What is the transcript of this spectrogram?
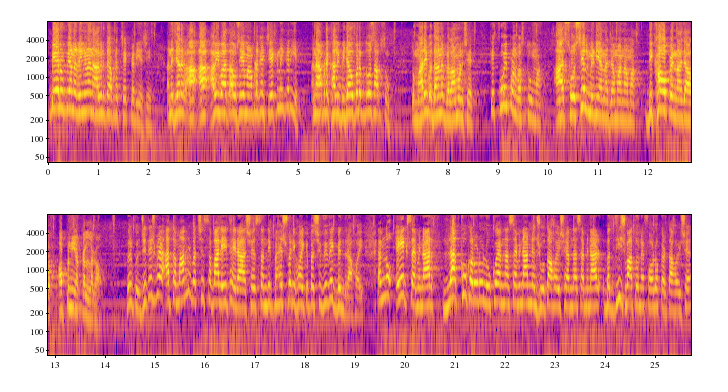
બે રૂપિયાના રીંગણાને આવી રીતે આપણે ચેક કરીએ છીએ. અને જ્યારે આવી વાત આવશે એમાં આપણે કંઈ ચેક નહીં કરીએ અને આપણે ખાલી બીજા ઉપર જ દોષ આપશું. તો મારી બધાને ભલામણ છે કે કોઈ પણ વસ્તુમાં આ સોશિયલ મીડિયાના જમાનામાં દિખાવ પે ના જાઓ, અપની અકલ લગાવો. બિલકુલ. જીતેશભાઈ, આ તમામની વચ્ચે સવાલ એ થઈ રહ્યા છે, સંદીપ મહેશ્વરી હોય કે પછી વિવેક બિંદ્રા હોય. એમનો એક સેમિનાર લાખો કરોડો લોકો એમના સેમિનારને જોતા હોય છે, એમના સેમિનાર બધી જ વાતોને ફોલો કરતા હોય છે.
